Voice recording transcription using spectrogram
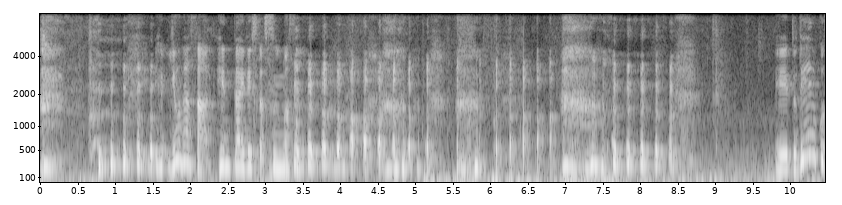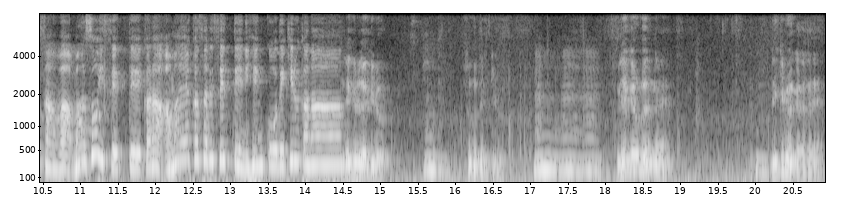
え ヨナさん変態でした。すんません。えっとでんこさんはまぞい設定から甘やかされ設定に変更できるかな？できるできる、すぐできる。うんうんうん。できるけどね、できるんやけどね、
